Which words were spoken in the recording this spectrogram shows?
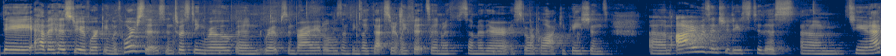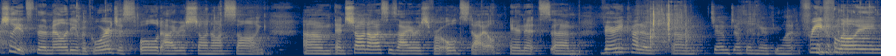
they have a history of working with horses and twisting rope and ropes and bridles and things like that certainly fits in with some of their historical occupations. Um, I was introduced to this um, tune. Actually, it's the melody of a gorgeous old Irish Sean song. Um, and Sean is Irish for old style, and it's um, very kind of, um, Jim, jump in here if you want, free flowing,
